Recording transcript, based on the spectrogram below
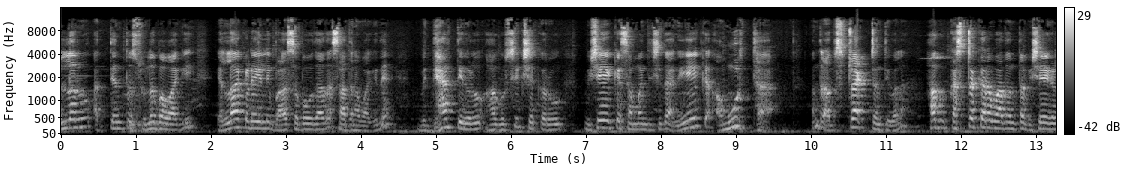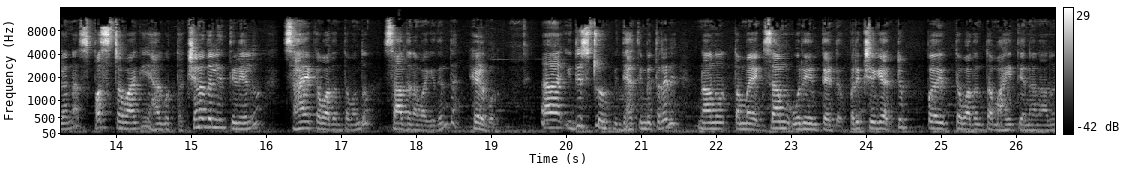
ಎಲ್ಲರೂ ಅತ್ಯಂತ ಸುಲಭವಾಗಿ ಎಲ್ಲ ಕಡೆಯಲ್ಲಿ ಬಳಸಬಹುದಾದ ಸಾಧನವಾಗಿದೆ. ವಿದ್ಯಾರ್ಥಿಗಳು ಹಾಗೂ ಶಿಕ್ಷಕರು ವಿಷಯಕ್ಕೆ ಸಂಬಂಧಿಸಿದ ಅನೇಕ ಅಮೂರ್ತ, ಅಂದರೆ ಅಬ್ಸ್ಟ್ರಾಕ್ಟ್ ಅಂತೀವಲ್ಲ, ಹಾಗೂ ಕಷ್ಟಕರವಾದಂಥ ವಿಷಯಗಳನ್ನು ಸ್ಪಷ್ಟವಾಗಿ ಹಾಗೂ ತಕ್ಷಣದಲ್ಲಿ ತಿಳಿಯಲು ಸಹಾಯಕವಾದಂಥ ಒಂದು ಸಾಧನವಾಗಿದೆ ಅಂತ ಹೇಳ್ಬೋದು. ಇದಿಷ್ಟು ವಿದ್ಯಾರ್ಥಿ ಮಿತ್ರರೇ, ನಾನು ತಮ್ಮ ಎಕ್ಸಾಮ್ ಓರಿಯೆಂಟೆಡ್ ಪರೀಕ್ಷೆಗೆ ಅತ್ಯುಪಯುಕ್ತವಾದಂಥ ಮಾಹಿತಿಯನ್ನು ನಾನು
